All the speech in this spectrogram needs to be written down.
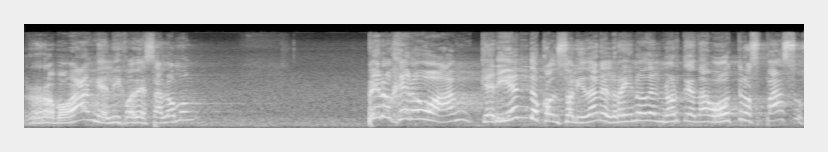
Roboán, el hijo de Salomón. Pero Jeroboam, queriendo consolidar el reino del norte, da otros pasos.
